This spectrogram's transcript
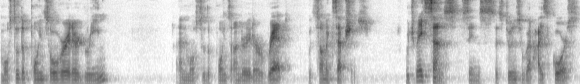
most of the points over it are green, and most of the points under it are red, with some exceptions. Which makes sense, since the students who got high scores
